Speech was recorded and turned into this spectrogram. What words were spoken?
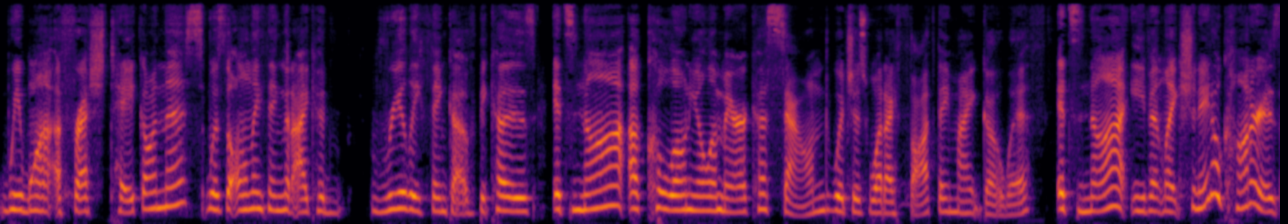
we want a fresh take on this was the only thing that I could really think of because it's not a colonial America sound, which is what I thought they might go with it's not even like Sinead O'Connor is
